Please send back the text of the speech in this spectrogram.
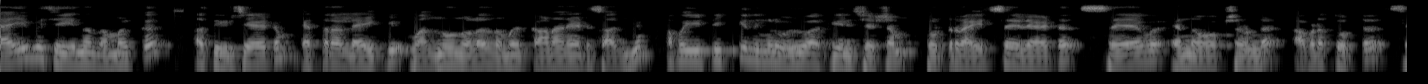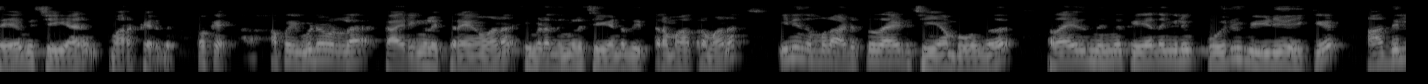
ലൈവ് ചെയ്യുന്ന നമ്മൾക്ക് തീർച്ചയായിട്ടും എത്ര ലൈക്ക് വന്നു എന്നുള്ളത് നമുക്ക് കാണാനായിട്ട് സാധിക്കും. അപ്പോൾ ഈ ടിക്ക് നിങ്ങൾ ഒഴിവാക്കിയതിന് ശേഷം തൊട്ട് റൈറ്റ് സൈഡിലായിട്ട് സേവ് എന്ന ഓപ്ഷൻ ഉണ്ട്. അവിടെ തൊട്ട് സേവ് ചെയ്യാനും മറക്കരുത്. ഓക്കെ അപ്പോൾ ഇവിടെയുള്ള കാര്യങ്ങൾ ഇത്രയുമാണ്. ഇവിടെ നിങ്ങൾ ചെയ്യേണ്ടത് ഇത്ര മാത്രമാണ്. ഇനി നമ്മൾ അടുത്തതായിട്ട് ചെയ്യാൻ പോകുന്നത് അതായത് നിങ്ങൾക്ക് ഏതെങ്കിലും ഒരു വീഡിയോയ്ക്ക് അതിൽ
